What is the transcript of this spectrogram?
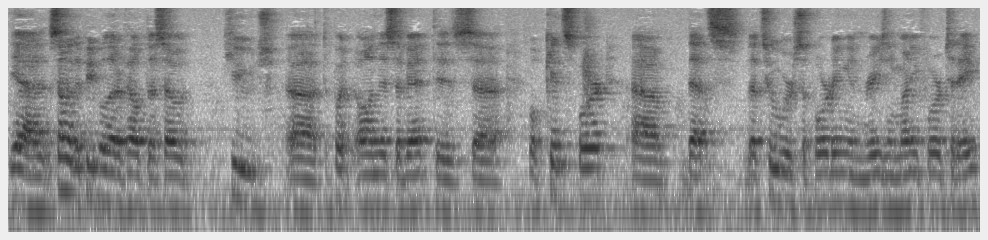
Yeah, some of the people that have helped us out huge uh, to put on this event is uh, well kids sport um, that's that's who we're supporting and raising money for today.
